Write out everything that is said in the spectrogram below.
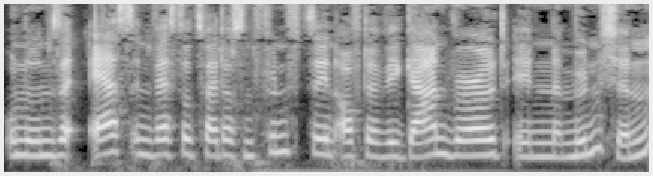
und unser Erstinvestor 2015 auf der Vegan World in München.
